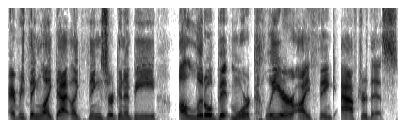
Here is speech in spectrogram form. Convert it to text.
everything like that. Like things are going to be a little bit more clear, I think, after this.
